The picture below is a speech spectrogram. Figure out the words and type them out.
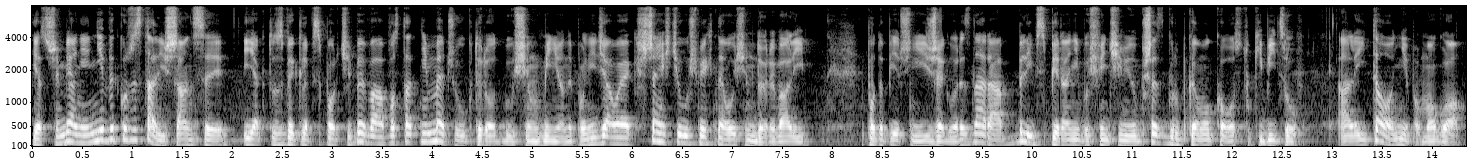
Jastrzębianie nie wykorzystali szansy i jak to zwykle w sporcie bywa, w ostatnim meczu, który odbył się w miniony poniedziałek, szczęście uśmiechnęło się do rywali. Podopieczni Jerzego Reznara byli wspierani w Oświęcimiu przez grupkę około 100 kibiców. Ale i to nie pomogło.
